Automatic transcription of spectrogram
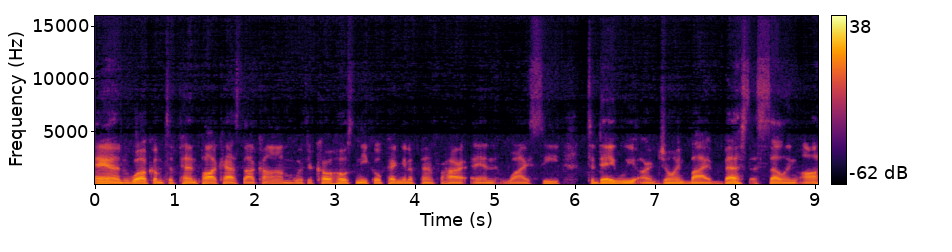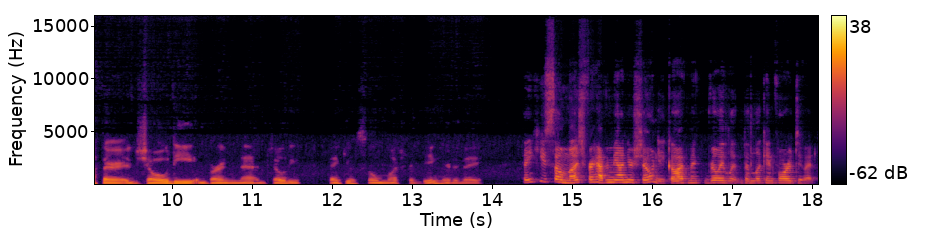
And welcome to penpodcast.com with your co-host Nico Penguin of Pen for Hire NYC. Today we are joined by best-selling author Jodi Burnett. Jodi, thank you so much for being here today. Thank you so much for having me on your show, Nico. I've really been looking forward to it.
